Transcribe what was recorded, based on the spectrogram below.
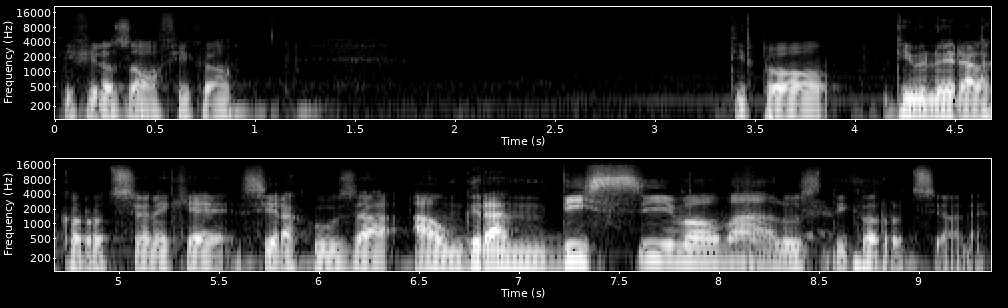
di filosofico. Tipo diminuire la corruzione che Siracusa ha un grandissimo malus di corruzione.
